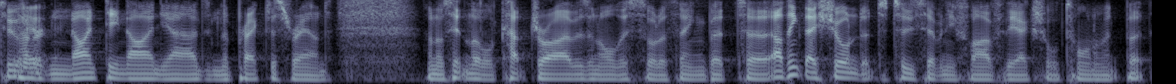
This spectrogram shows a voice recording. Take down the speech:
299 yards in the practice round. And I was hitting little cut drivers and all this sort of thing. But uh, I think they shortened it to 275 for the actual tournament. But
